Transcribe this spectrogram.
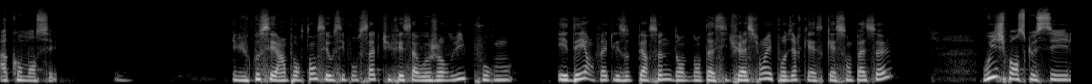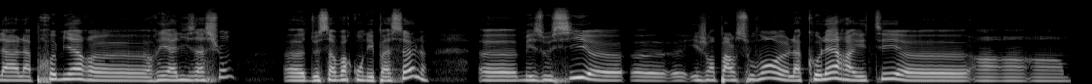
a commencé. Et du coup, c'est important. C'est aussi pour ça que tu fais ça aujourd'hui, pour aider en fait les autres personnes dans, ta situation et pour dire qu'elles qu'elles sont pas seules? Oui, je pense que c'est la, la première euh, réalisation euh, de savoir qu'on n'est pas seul. Euh, mais aussi, et j'en parle souvent, la colère a été un, un- un-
